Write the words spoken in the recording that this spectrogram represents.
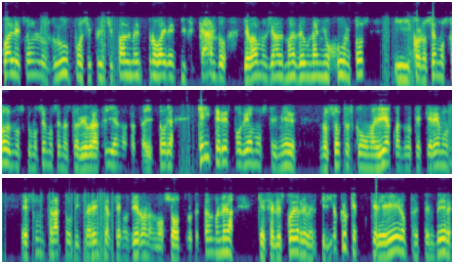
cuáles son los grupos y principalmente uno va identificando, llevamos ya más de un año juntos y conocemos todos, nos conocemos en nuestra biografía, en nuestra trayectoria, qué interés podríamos tener nosotros como mayoría cuando lo que queremos es un trato diferente al que nos dieron a nosotros, de tal manera que se les puede revertir. Yo creo que creer o pretender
